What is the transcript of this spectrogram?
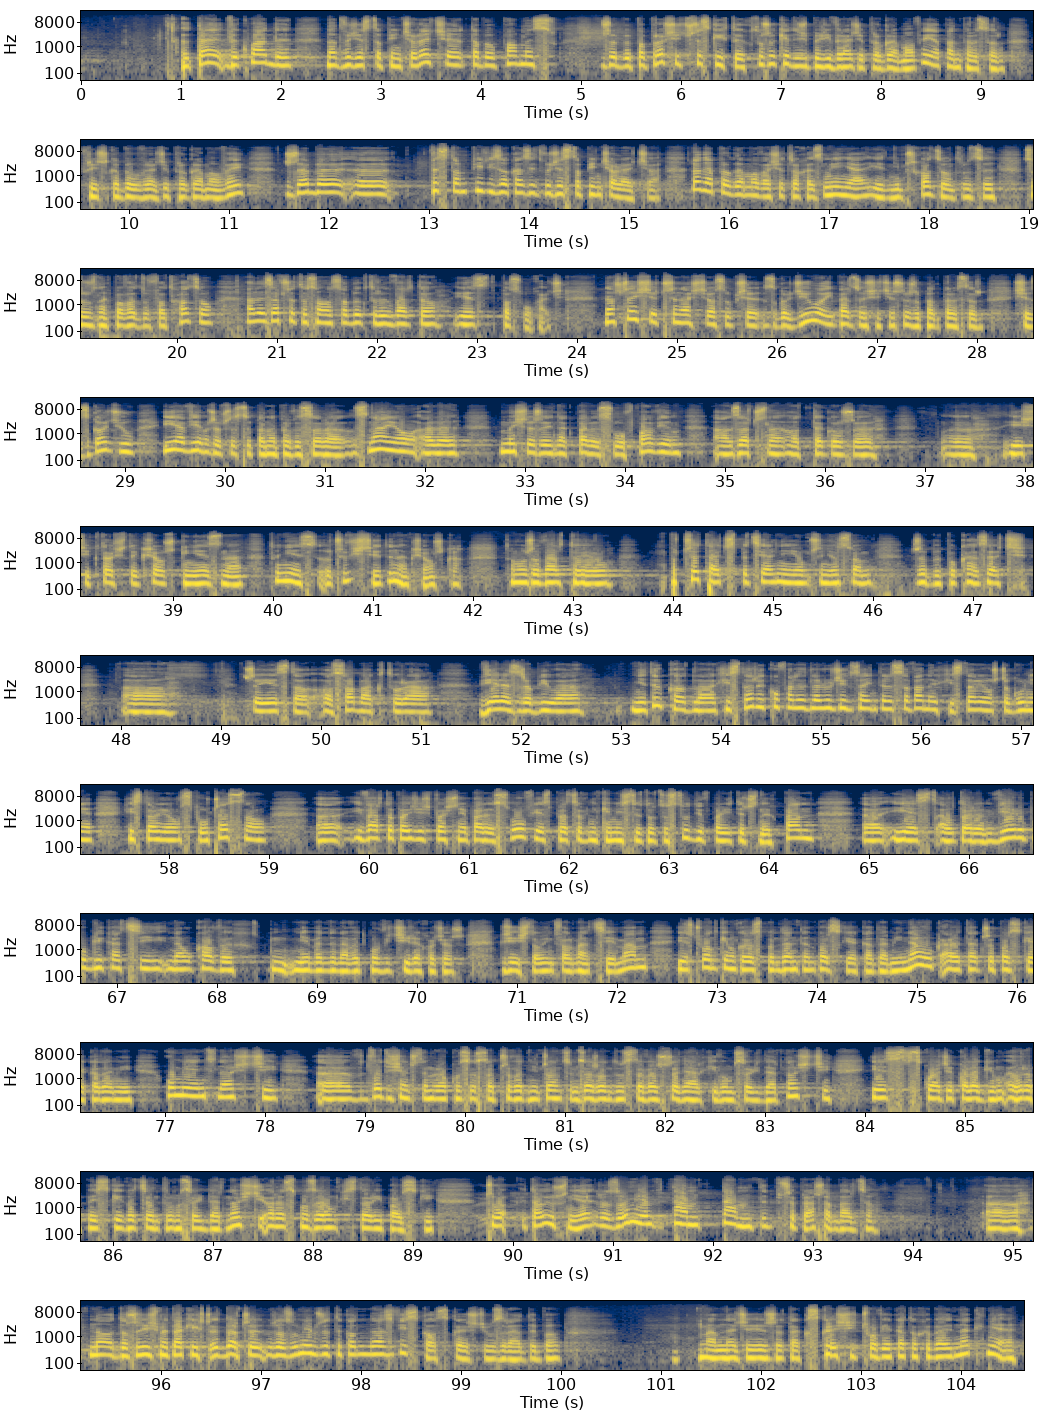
Te wykłady na 25-lecie to był pomysł, żeby poprosić wszystkich tych, którzy kiedyś byli w Radzie Programowej, a pan profesor Friszke był w Radzie Programowej, żeby e, wystąpili z okazji 25-lecia. Rada Programowa się trochę zmienia, jedni przychodzą, drudzy z różnych powodów odchodzą, ale zawsze to są osoby, których warto jest posłuchać. Na szczęście 13 osób się zgodziło i bardzo się cieszę, że pan profesor się zgodził. I ja wiem, że wszyscy pana profesora znają, ale myślę, że jednak parę słów powiem, a zacznę od tego, że jeśli ktoś tej książki nie zna, to nie jest oczywiście jedyna książka, to może warto ją poczytać. Specjalnie ją przyniosłam, żeby pokazać, że jest to osoba, która wiele zrobiła nie tylko dla historyków, ale dla ludzi zainteresowanych historią, szczególnie historią współczesną. E, I warto powiedzieć właśnie parę słów. Jest pracownikiem Instytutu Studiów Politycznych PAN, e, jest autorem wielu publikacji naukowych, nie będę nawet mówić ile, chociaż gdzieś tą informację mam. Jest członkiem, korespondentem Polskiej Akademii Nauk, ale także Polskiej Akademii Umiejętności. E, w 2000 roku został przewodniczącym zarządu Stowarzyszenia Archiwum Solidarności. Jest w składzie Kolegium Europejskiego Centrum Solidarności oraz Muzeum Historii Polski. To już nie, rozumiem. Tam, tam, przepraszam bardzo. No, dożyliśmy takich, znaczy rozumiem, że tylko nazwisko skreślił z rady, bo mam nadzieję, że tak skreślić człowieka to chyba jednak nie.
